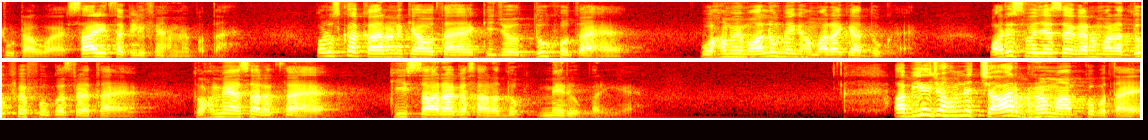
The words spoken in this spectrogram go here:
टूटा हुआ है, सारी तकलीफ़ें हमें पता है। और उसका कारण क्या होता है कि जो दुख होता है, वो हमें मालूम है कि हमारा क्या दुख है। और इस वजह से अगर हमारा दुख पे फोकस रहता है तो हमें ऐसा लगता है कि सारा का सारा दुख मेरे ऊपर ही है। अब ये जो हमने चार भ्रम आपको बताए,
